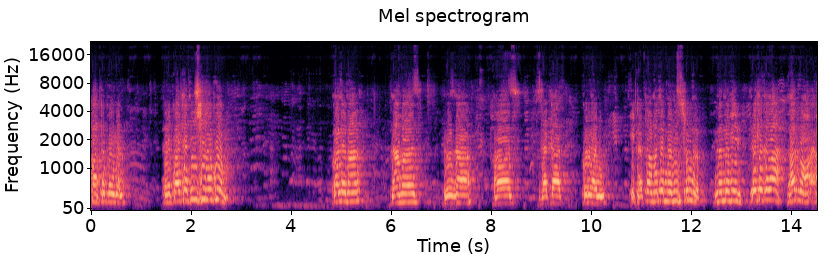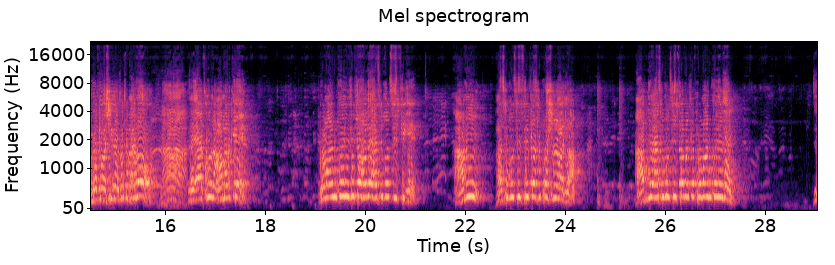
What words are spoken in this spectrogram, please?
পার্থক্য হয়ে গেল। তাহলে কয়টা জিনিসের হুকুম? কলেমা নামাজ, রোজা, হজ জাকাত কোরবানি, এটা তো আমাদের সুন্নত। না নবীর রেখে দেওয়া ধর্ম আমরা তো অস্বীকার করতে পারব? এখন আমাকে প্রমাণ করে দিতে হবে হাসিবুল সৃষ্টিকে। আমি হাসিবুল সৃষ্টির কাছে প্রশ্ন রাখলাম। আপনি হাসিবুল সৃষ্টি আমাকে প্রমাণ করে দেন যে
